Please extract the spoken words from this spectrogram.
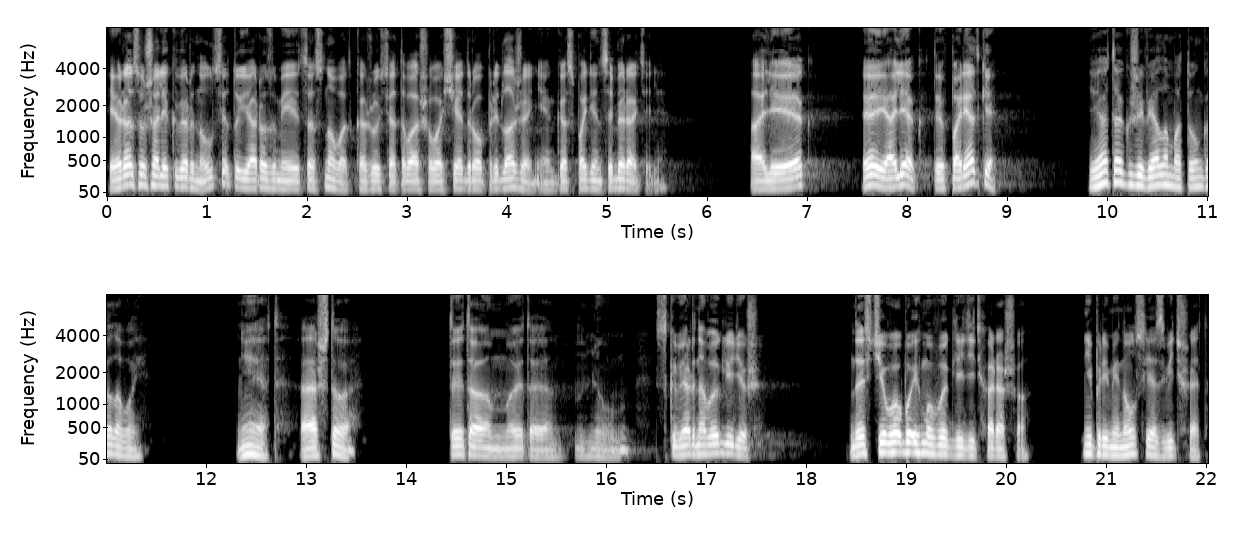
И раз уж Олег вернулся, то я, разумеется, снова откажусь от вашего щедрого предложения, господин собиратель. Олег? Эй, Олег, ты в порядке? Я так же вяло мотун головой. Нет, а что? «Ты там, это, ну, скверно выглядишь». Да с чего бы ему выглядеть хорошо? Не применул съязвить Шет.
